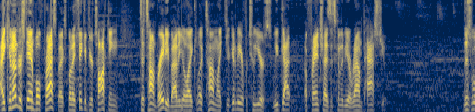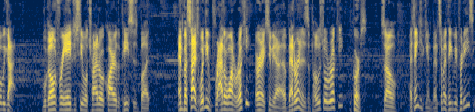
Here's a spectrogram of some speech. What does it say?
I can understand both prospects, but I think if you're talking to Tom Brady about it. You're like, look, Tom, like you're going to be here for two years. We've got a franchise that's going to be around past you. This is what we got. We'll go in free agency. We'll try to acquire the pieces, but and besides, wouldn't you rather want a rookie or excuse me, a veteran as opposed to a rookie? Of course. So I think you can convince him. I think it'd be pretty easy.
